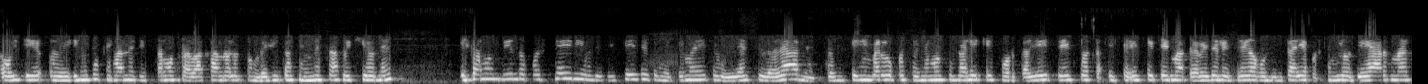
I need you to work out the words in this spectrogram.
hoy eh, en esta semana que estamos trabajando los congresistas en nuestras regiones, estamos viendo pues serios deficiencias en el tema de seguridad ciudadana. Entonces, sin embargo, pues tenemos una ley que fortalece esto, este, este tema a través de la entrega voluntaria, por ejemplo, de armas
